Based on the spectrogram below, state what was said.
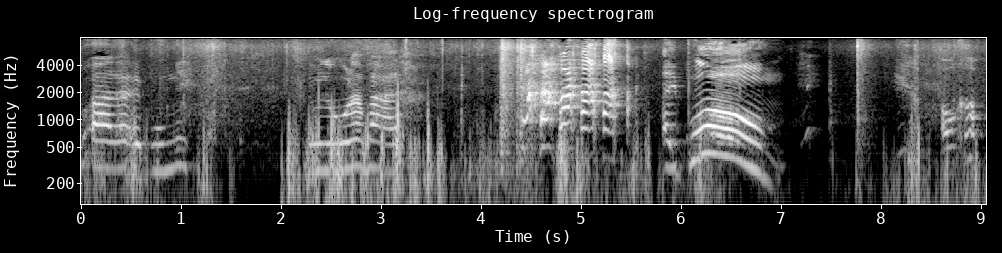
บ้าแล้วไอ้ปุ้มนี่ ดูรู้แล้วบ้าแล้วไอ้ปุ้มเอาครับกู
